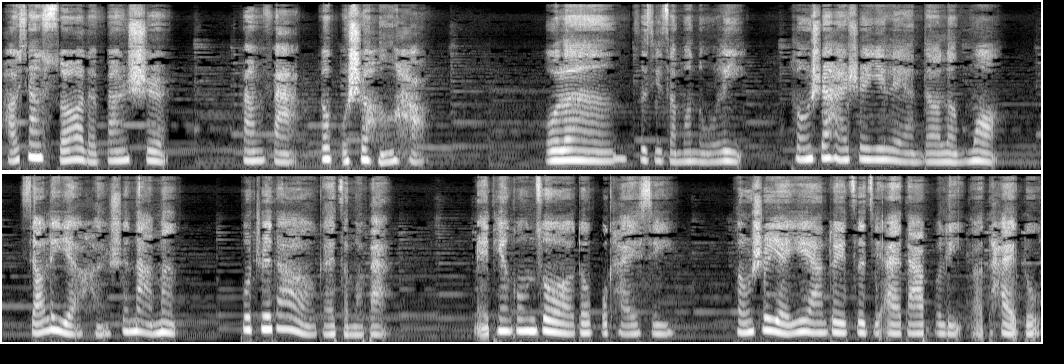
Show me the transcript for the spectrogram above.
好像所有的方式方法都不是很好。无论自己怎么努力，同事还是一脸的冷漠。小李也很是纳闷，不知道该怎么办。每天工作都不开心，同事也依然对自己爱答不理的态度。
